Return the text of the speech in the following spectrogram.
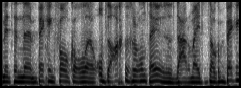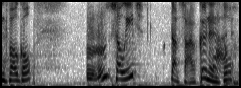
met een backing vocal op de achtergrond. Hè. Daarom heet het ook een backing vocal. Mm -hmm. Zoiets? Dat zou kunnen, ja. toch?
